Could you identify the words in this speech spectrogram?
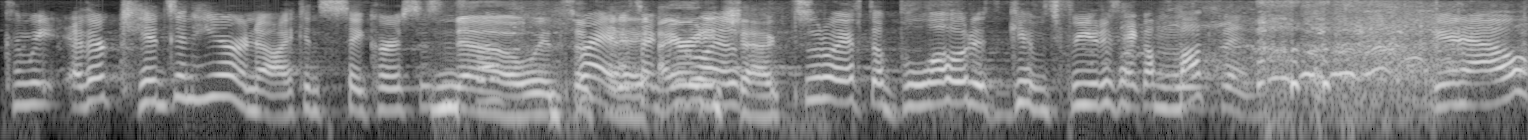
can we? Are there kids in here or no? I can say curses. And No, stuff? it's Right, okay. it's like, I already checked. Who do I have to blow to give for you to take a muffin? you know,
